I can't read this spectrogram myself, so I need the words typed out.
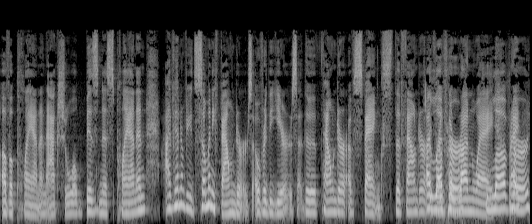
of a plan, an actual business plan. And I've interviewed so many founders over the years. The founder of Spanx, the founder I of love Rent her. the Runway. I love right? her.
